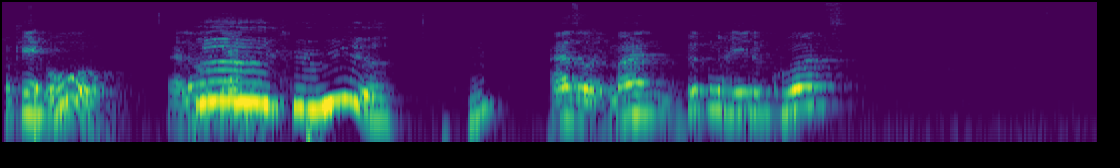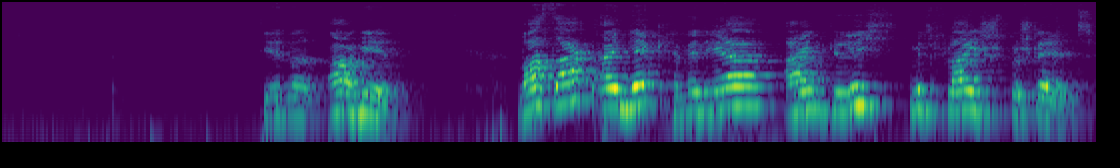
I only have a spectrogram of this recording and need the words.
Okay, oh. Hello again. Also, ich mache jetzt Büttenrede kurz. Die etwa. Ah, okay. Was sagt ein Jack, wenn er ein Gericht mit Fleisch bestellt?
